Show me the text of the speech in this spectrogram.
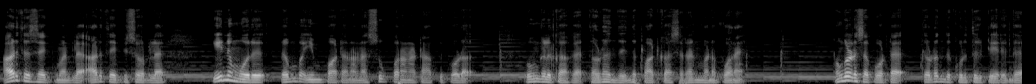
அடுத்த செக்மெண்ட்டில் அடுத்த எபிசோடில் இன்னும் ஒரு ரொம்ப இம்பார்ட்டண்டான சூப்பரான டாப்பிக்கோட உங்களுக்காக தொடர்ந்து இந்த பாட்காஸ்ட்டை ரன் பண்ண போகிறேன் உங்களோட சப்போர்ட்டை தொடர்ந்து கொடுத்துக்கிட்டே இருங்க.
